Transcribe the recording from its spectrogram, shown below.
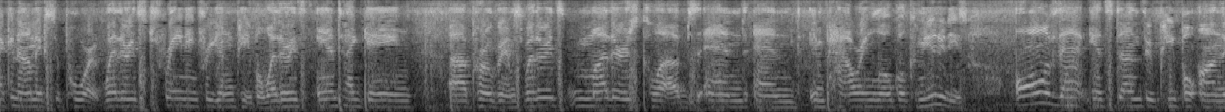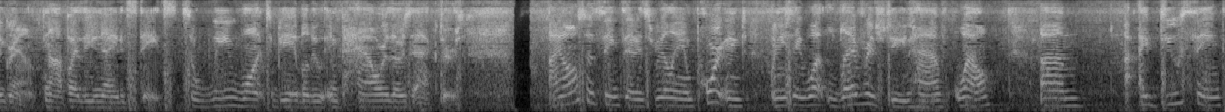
economic support, whether it's training for young people, whether it's anti-gang uh, programs, whether it's mothers clubs and, and empowering local communities. All of that gets done through people on the ground, not by the United States. So we want to be able to empower those actors. I also think that it's really important when you say, what leverage do you have? Well, um, I I do think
